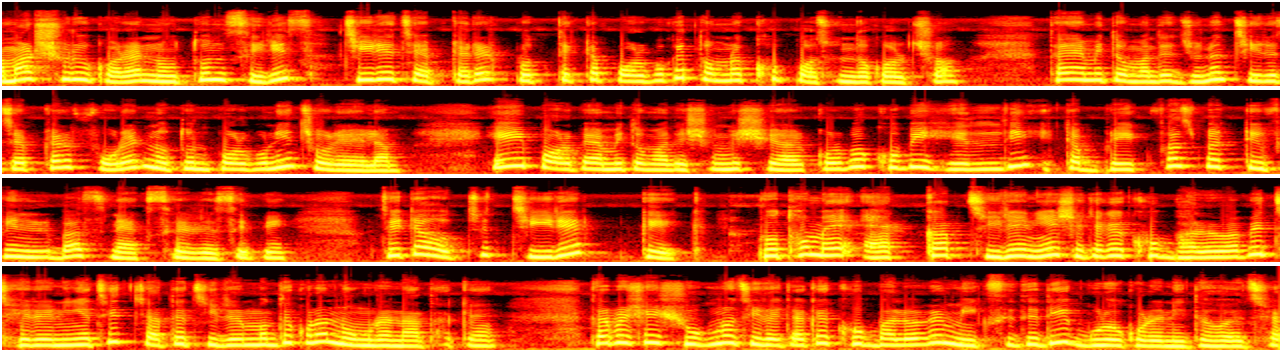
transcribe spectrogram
আমার শুরু করা নতুন সিরিজ চিড়ে চ্যাপ্টারের প্রত্যেকটা পর্বকে তোমরা খুব পছন্দ করছ। তাই আমি তোমাদের জন্য চিড়ে চ্যাপ্টার ফোরের নতুন পর্ব নিয়ে চলে এলাম। এই পর্বে আমি তোমাদের সঙ্গে শেয়ার করব খুবই হেলদি একটা ব্রেকফাস্ট বা টিফিন বা স্ন্যাক্সের রেসিপি যেটা হচ্ছে চিড়ের কেক প্রথমে এক কাপ চিড়ে নিয়ে সেটাকে খুব ভালোভাবে ঝেড়ে নিয়েছি যাতে চিড়ের মধ্যে কোনো নোংরা না থাকে। তারপর সেই শুকনো চিড়েটাকে খুব ভালোভাবে মিক্সিতে দিয়ে গুঁড়ো করে নিতে হয়েছে।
